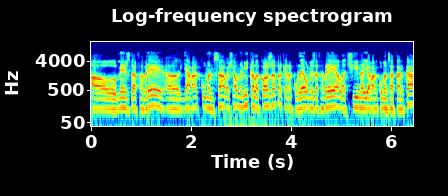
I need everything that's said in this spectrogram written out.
el mes de febrer eh, ja va començar a baixar una mica la cosa, perquè recordeu, el mes de febrer a la Xina ja van començar a tancar,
